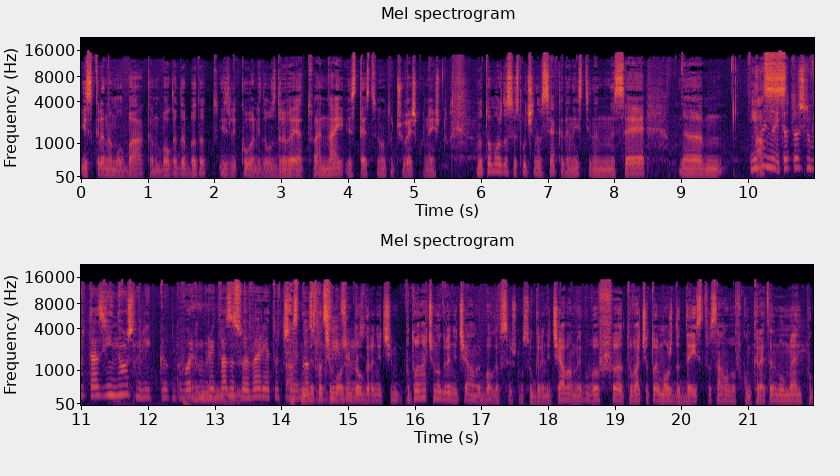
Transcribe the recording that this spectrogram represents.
искрена молба към Бога да бъдат излекувани, да оздравеят. Това е най-естественото човешко нещо. Но то може да се случи навсякъде. Наистина не се Именно аз... и то точно в тази нощ, нали, говорихме преди това за суеверието, че Аз не мисля, че можем да ограничим. По този начин ограничаваме Бога всъщност. Ограничаваме го в това, че той може да действа само в конкретен момент, по,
